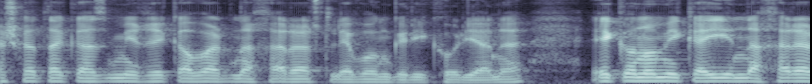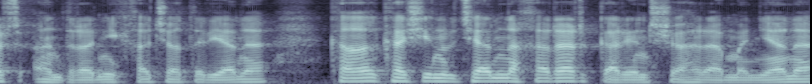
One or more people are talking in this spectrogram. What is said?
աշխատակազմի ղեկավար նախարար Լևոն Գրիգորյանը, Էկոնոմիկայի նախարար Անդրանիկ Խաչատրյանը, Քաղաքաշինության նախարար Կարեն Շահրամանյանը,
